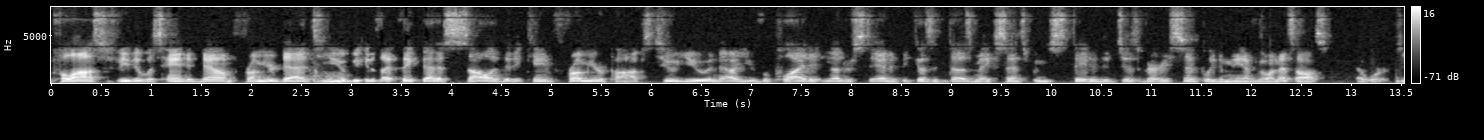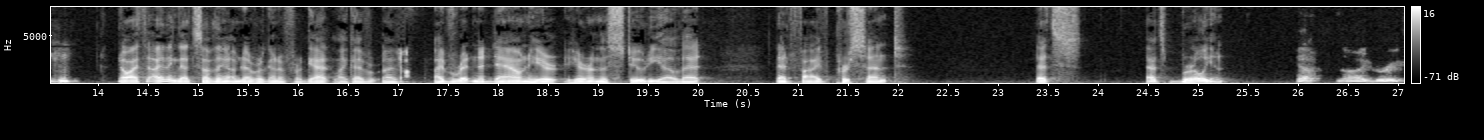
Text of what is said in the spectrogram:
philosophy that was handed down from your dad to you mm-hmm. because I think that is solid that it came from your pops to you and now you've applied it and understand it because it does make sense when you stated it just very simply to me. I'm going, that's awesome. That works. Hmm. No, I, th- I think that's something I'm never going to forget. Like I've I've I've written it down here here in the studio that that five percent. That's that's brilliant. yeah, no, I agree.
